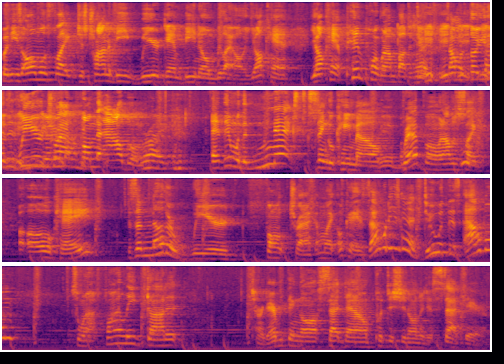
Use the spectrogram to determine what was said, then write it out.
but he's almost like just trying to be weird Gambino and be like, oh, y'all can't, y'all can't pinpoint what I'm about to do. So I'm gonna throw you this weird track from the album. Right. And then when the next single came out, Redbone, I was just like, okay, it's another weird funk track. I'm like, okay, is that what he's gonna do with this album? So when I finally got it, turned everything off, sat down, put this shit on, and just sat there.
